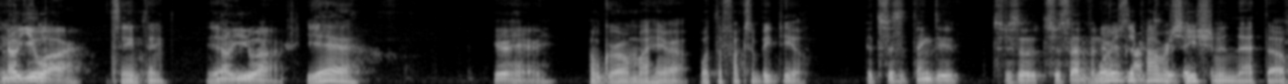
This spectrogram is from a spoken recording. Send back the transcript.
No, you are. same thing. Yeah, No, you are. yeah. You're hairy. I'm growing my hair out. What the fuck's a big deal? It's just a thing, dude. It's just a, it's just that vanilla. Where's the conversation in that, though?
